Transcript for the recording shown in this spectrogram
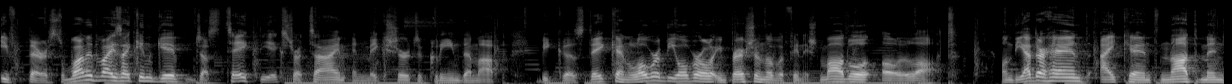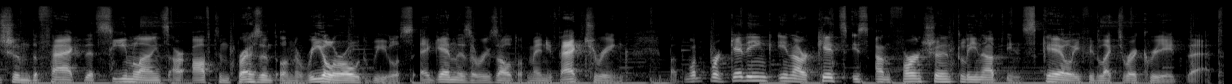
if there's one advice I can give, just take the extra time and make sure to clean them up, because they can lower the overall impression of a finished model a lot. On the other hand, I can't not mention the fact that seam lines are often present on real road wheels, again as a result of manufacturing. But what we're getting in our kits is unfortunately not in scale if you'd like to recreate that.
